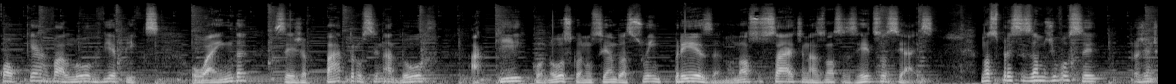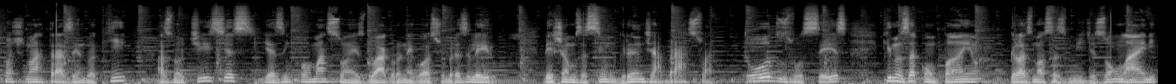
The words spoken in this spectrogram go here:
qualquer valor via Pix ou ainda seja patrocinador aqui conosco anunciando a sua empresa no nosso site, nas nossas redes sociais. Nós precisamos de você para a gente continuar trazendo aqui as notícias e as informações do agronegócio brasileiro. Deixamos assim um grande abraço a todos vocês que nos acompanham pelas nossas mídias online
